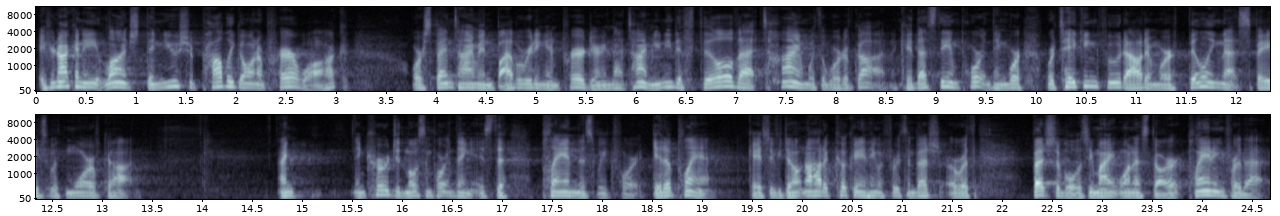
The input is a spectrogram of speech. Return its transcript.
if you're not going to eat lunch, then you should probably go on a prayer walk or spend time in Bible reading and prayer during that time. You need to fill that time with the Word of God. Okay, that's the important thing. We're, we're taking food out and we're filling that space with more of God. I encourage you, the most important thing is to plan this week for it. Get a plan. Okay, so if you don't know how to cook anything with fruits and veg- or with vegetables, you might want to start planning for that.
